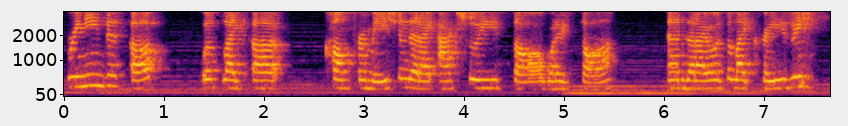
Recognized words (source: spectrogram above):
bringing this up was like a confirmation that i actually saw what i saw and that i wasn't like crazy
